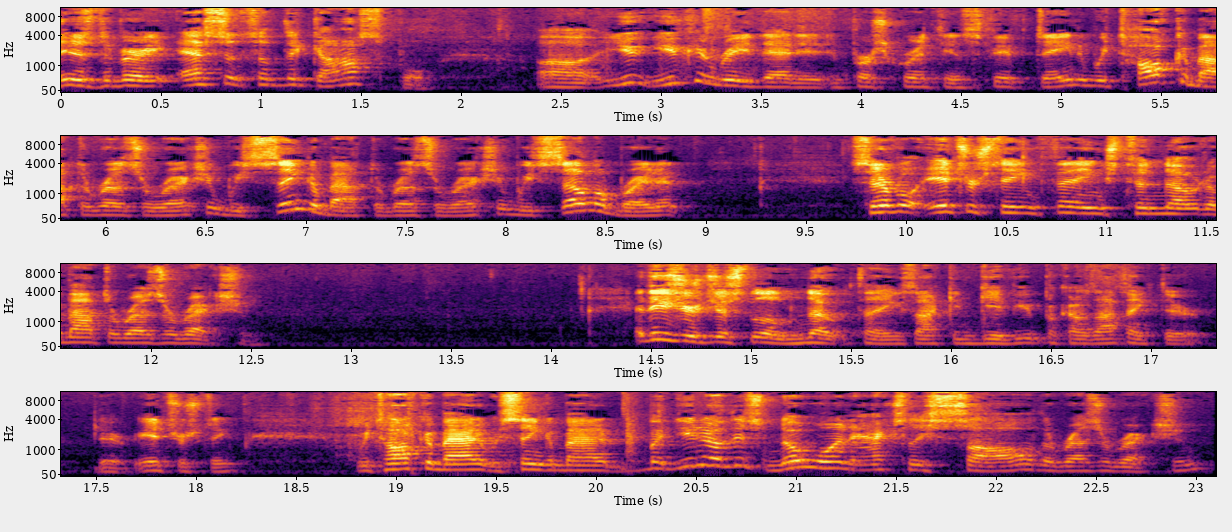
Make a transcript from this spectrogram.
It is the very essence of the gospel. Uh, you, you can read that in, in 1 Corinthians 15. We talk about the resurrection, we sing about the resurrection, we celebrate it. Several interesting things to note about the resurrection. And these are just little note things I can give you because I think they're they're interesting. We talk about it, we sing about it, but you know this no one actually saw the resurrection.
